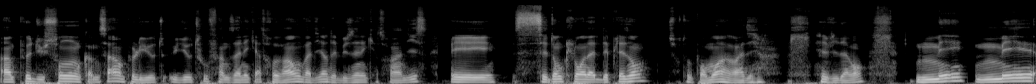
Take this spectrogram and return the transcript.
un peu du son comme ça, un peu le YouTube fin des années 80, on va dire, début des années 90. Et c'est donc loin d'être déplaisant, surtout pour moi, à vrai dire, évidemment. Mais, mais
